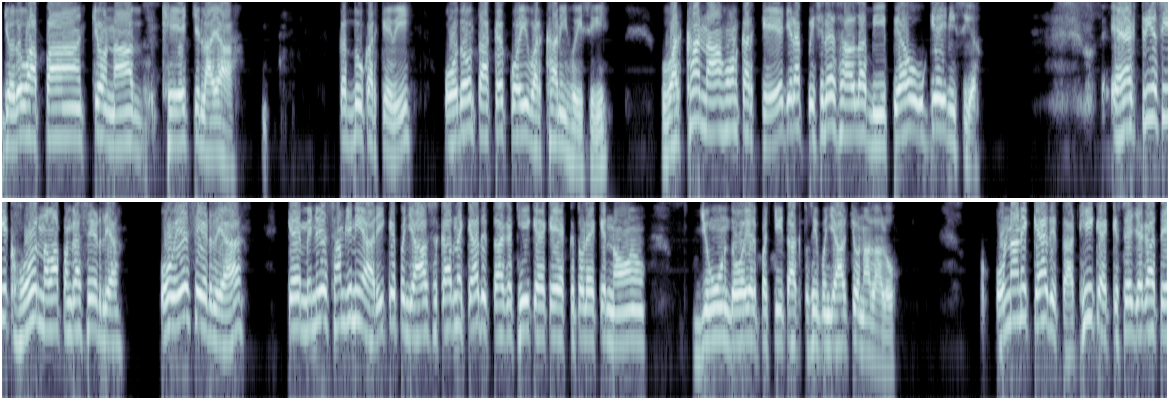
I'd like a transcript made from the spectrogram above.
ਜਦੋਂ ਆਪਾਂ ਝੋਨਾ ਖੇਤ ਚ ਲਾਇਆ ਕੱਦੂ ਕਰਕੇ ਵੀ, ਉਦੋਂ ਤੱਕ ਕੋਈ ਵਰਖਾ ਨਹੀਂ ਹੋਈ ਸੀਗੀ। ਵਰਖਾ ਨਾ ਹੋਣ ਕਰਕੇ ਜਿਹੜਾ ਪਿਛਲੇ ਸਾਲ ਦਾ ਬੀ ਪਿਆ ਉਹ ਉੱਗਿਆ ਹੀ ਨਹੀਂ ਸੀਗਾ। ਐਕਟਰੀ ਅਸੀਂ ਇੱਕ ਹੋਰ ਨਵਾਂ ਪੰਗਾ ਸੇੜ ਲਿਆ। ਉਹ ਇਹ ਸੇੜ ਲਿਆ ਕਿ ਮੈਨੂੰ ਇਹ ਸਮਝ ਨਹੀਂ ਆ ਰਹੀ ਕਿ ਪੰਜਾਬ ਸਰਕਾਰ ਨੇ ਕਹਿ ਦਿੱਤਾ ਕਿ ਠੀਕ ਹੈ ਕਿ 1 ਤੋਂ ਲੈ ਕੇ 9 ਜੂਨ 2025 ਤੱਕ ਤੁਸੀਂ ਪੰਜਾਬ ਝੋਨਾ ਲਾ ਲਓ। ਉਹਨਾਂ ਨੇ ਕਹਿ ਦਿੱਤਾ, ਠੀਕ ਹੈ, ਕਿਸੇ ਜਗ੍ਹਾ ਤੇ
